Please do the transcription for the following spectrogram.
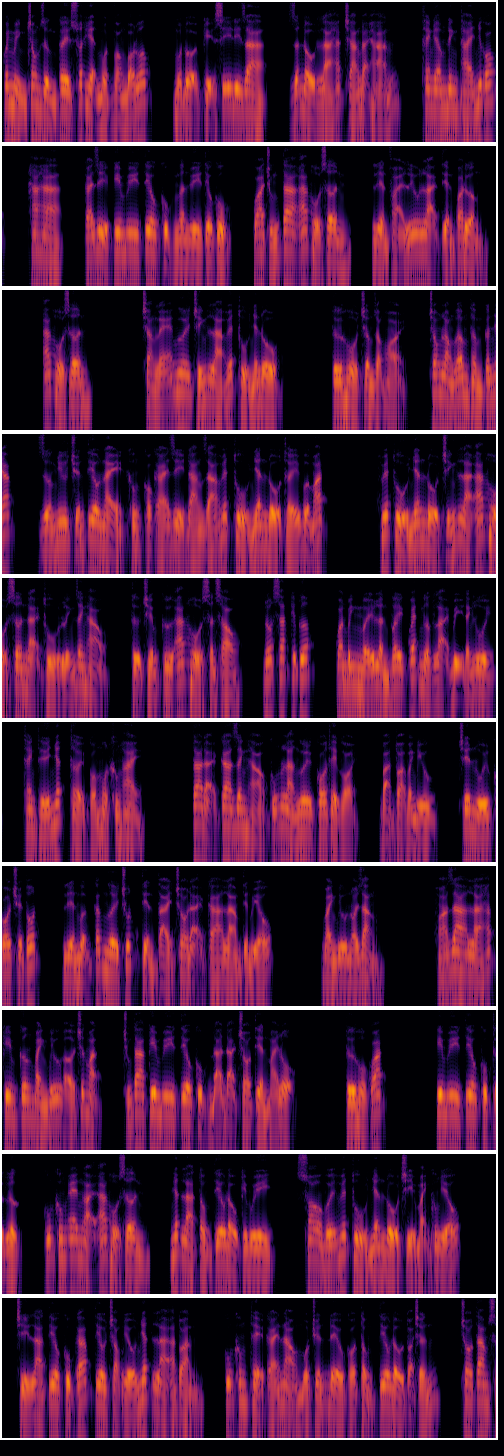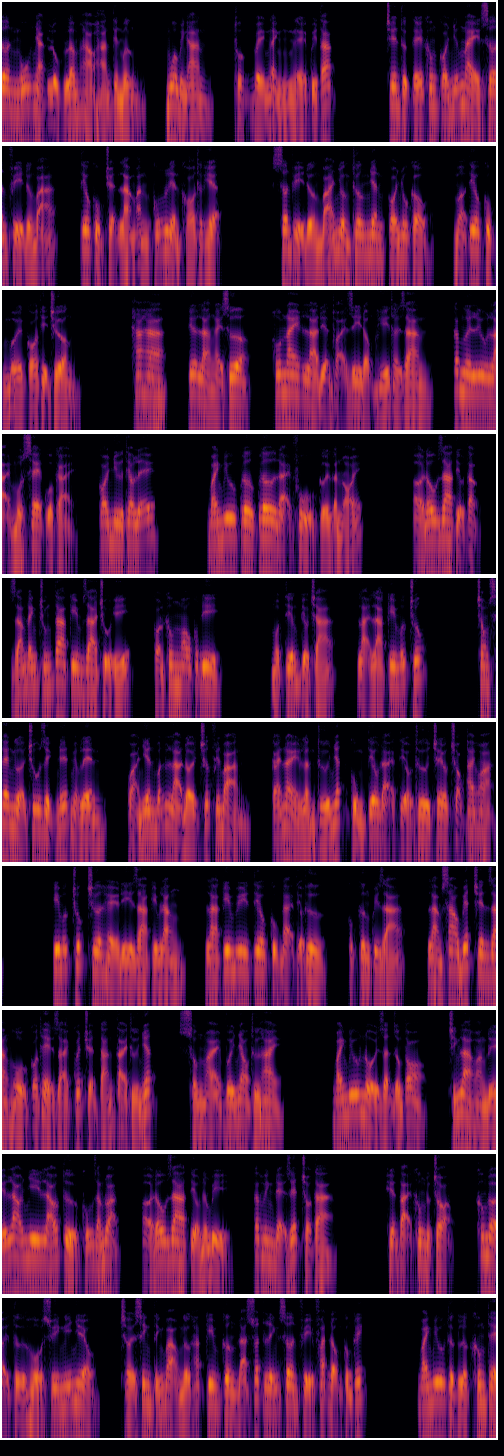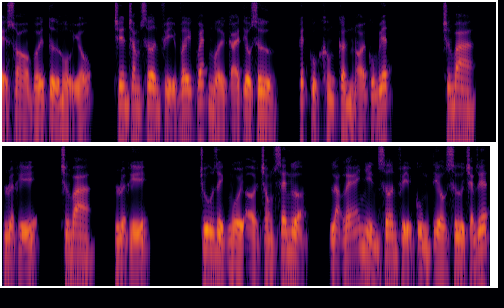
quanh mình trong rừng cây xuất hiện một vòng bó đuốc, một đội kỵ sĩ đi ra, dẫn đầu là hát tráng đại hán, thanh âm đinh Thái nhức góc ha ha, cái gì kim uy tiêu cục, ngân uy tiêu cục, qua chúng ta ác hồ sơn, liền phải lưu lại tiền qua đường. Ác hồ sơn? Chẳng lẽ ngươi chính là huyết thủ nhân đồ? Từ hồ trầm giọng hỏi, trong lòng âm thầm cân nhắc, dường như chuyến tiêu này không có cái gì đáng giá huyết thủ nhân đồ thấy vừa mắt. Huyết thủ nhân đồ chính là ác hồ sơn đại thủ lĩnh danh hào, tự chiếm cư ác hồ sơn sau, đốt sát kiếp cướp, quan binh mấy lần vây quét ngược lại bị đánh lui, thanh thế nhất thời có một không hai. Ta đại ca danh Hào cũng là ngươi có thể gọi, bản tọa bành yêu trên núi có chuyện tốt, liền mượn các ngươi chút tiền tài cho đại ca làm tiền biếu. Bành biêu nói rằng. Hóa ra là hắc kim cương bành biêu ở trước mặt, chúng ta kim vi tiêu cục đã đã cho tiền mãi lộ. Từ hồ quát. Kim vi tiêu cục thực lực cũng không e ngại ác hồ sơn, nhất là tổng tiêu đầu kim uy, so với huyết thủ nhân đồ chỉ mạnh không yếu. Chỉ là tiêu cục gáp tiêu trọng yếu nhất là an toàn, cũng không thể cái nào một chuyến đều có tổng tiêu đầu tọa chấn, cho tam sơn ngũ nhạc lục lâm hảo hán tiền mừng, mua bình an, thuộc về ngành nghề quy tắc. Trên thực tế không có những này sơn phỉ đường bá, tiêu cục chuyện làm ăn cũng liền khó thực hiện. Sơn phỉ đường bá nhường thương nhân có nhu cầu mở tiêu cục mới có thị trường. Ha ha, kia là ngày xưa, hôm nay là điện thoại di động hí thời gian, các ngươi lưu lại một xe của cải, coi như theo lễ. Bánh lưu cơ cơ đại phủ cười gần nói, ở đâu ra tiểu tặc, dám đánh chúng ta kim ra chủ ý, còn không mau cút đi. Một tiếng tiểu trá, lại là kim ức trúc. Trong xe ngựa chu dịch nết miệng lên, quả nhiên vẫn là đời trước phiên bản, cái này lần thứ nhất cùng tiêu đại tiểu thư t r e o chọc thái họa. Kim ức trúc chưa hề đi ra kim lăng, là kim uy tiêu cục đại tiểu thư, cục cưng quý giá, làm sao biết trên giang hồ có thể giải quyết chuyện tán tài thứ nhất, sống mái với nhau thứ hai. Bánh lưu nổi giận giống to chính là hoàng đế lao nhi lão tử cũng dám đoạn, ở đâu ra tiểu nương bỉ, các minh đệ giết cho ta. Hiện tại không được chọn, không đợi từ hồ suy nghĩ nhiều, trời sinh tính bạo ngược hắc kim cương đã xuất lính sơn phỉ phát động công kích. Bánh lưu thực lực không thể so với từ hồ yếu, trên trăm sơn phỉ vây quét mười cái tiêu sư, kết cục không cần nói cũng biết. Chương ba, luyện khí, chương ba, luyện khí. Chu dịch ngồi ở trong xe ngựa, lặng lẽ nhìn sơn phỉ cùng tiêu sư chém giết.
